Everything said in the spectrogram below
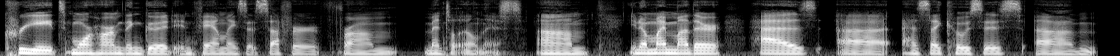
creates more harm than good in families that suffer from mental illness. Um, you know, my mother has uh, has psychosis, um,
